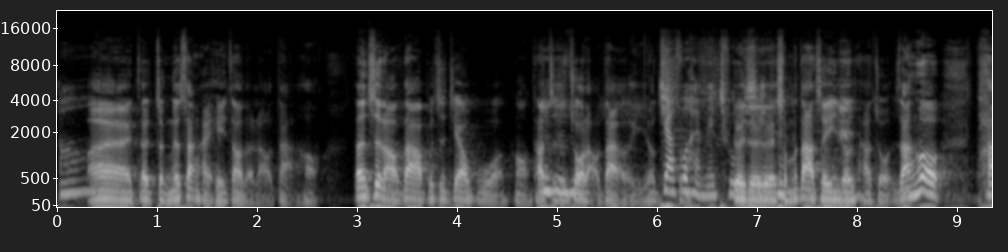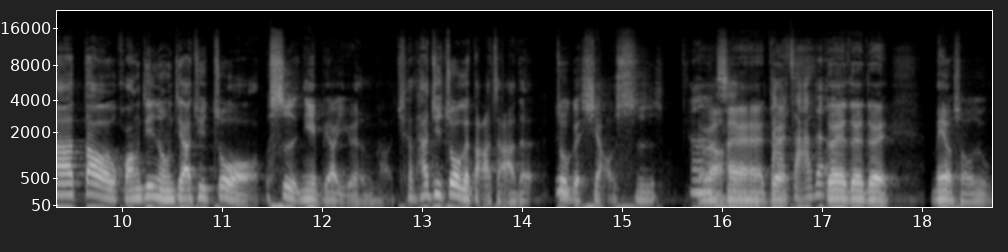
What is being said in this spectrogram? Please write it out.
哦，哎，在整个上海黑道的老大哈，但是老大不是教父哦，哦他只是做老大而已。教父还没出。对对对，什么大生意都是他做。然后他到黄金荣家去做事，你也不要以为很好，他去做个打杂的，做个小师，有没有？哎，对，打杂的，对对对，没有收入，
